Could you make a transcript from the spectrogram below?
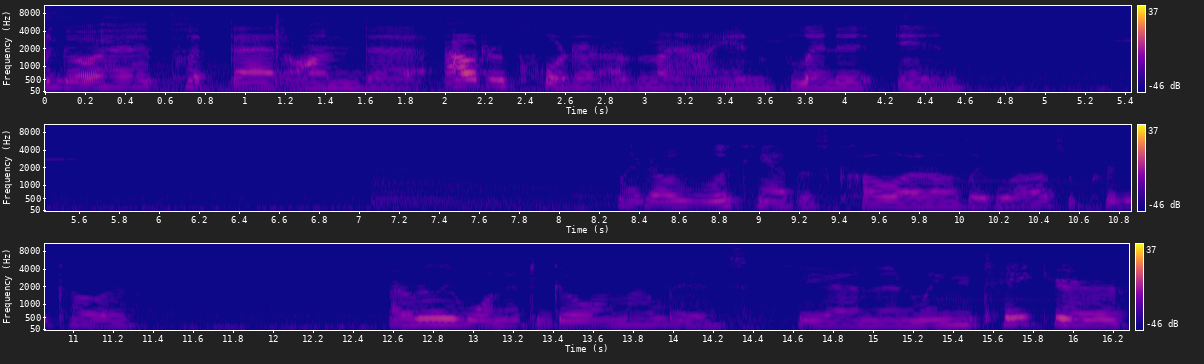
to go ahead and put that on the outer corner of my eye and blend it in. Like I was looking at this color and I was like, wow, that's a pretty color. I really wanted to go on my lids. So yeah, and then when you take your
